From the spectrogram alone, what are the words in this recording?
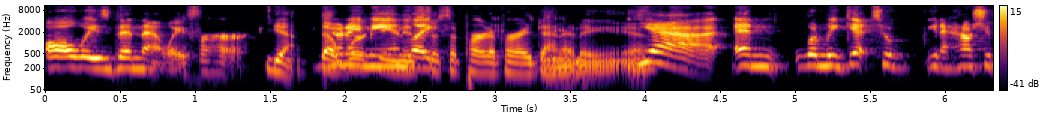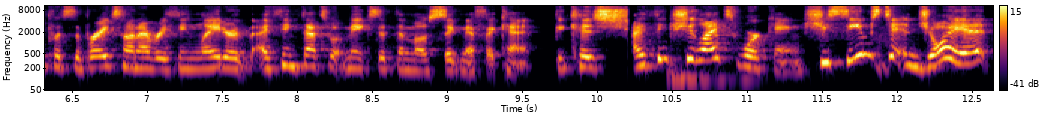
always been that way for her. Yeah, know that what I mean? Like- just a part of her identity. Yeah. Yeah. And when we get to, you know, how she puts the brakes on everything later, I think that's what makes it the most significant because sh- I think she likes working. She seems to enjoy it.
